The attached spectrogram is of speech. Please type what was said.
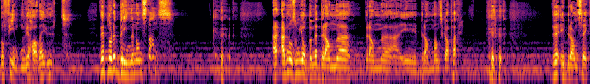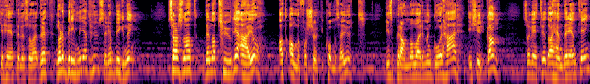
når fienden vil ha deg ut. Du vet når det brenner noen stans er, er, det noen som jobber med brann, brann i brannmannskap her. vet, I brannsikkerhet eller sånn. Du vet, når det brenner i et hus eller i en bygning, så er det sånn at det naturlige er jo at alle forsøker å komme seg ut. Hvis brannalarmen går her i kyrkan, så vet vi, da hender én ting.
